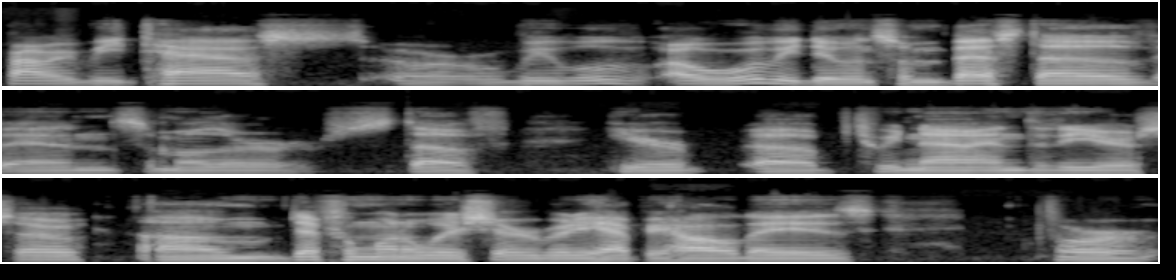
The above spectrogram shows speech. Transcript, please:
probably be tasked, or we will, or we'll be doing some best of and some other stuff here uh, between now and end of the year. So um, definitely want to wish everybody happy holidays. For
